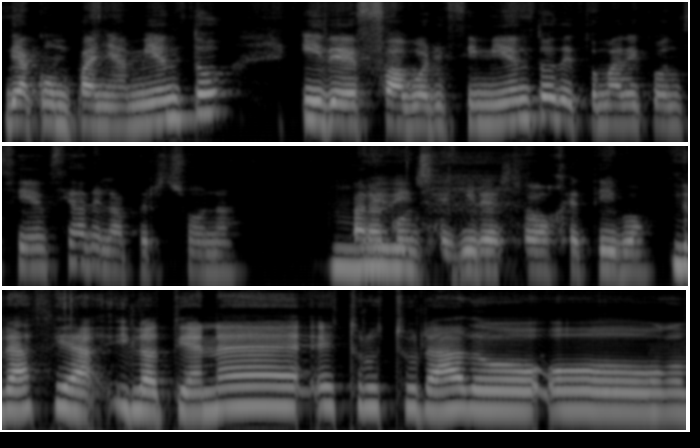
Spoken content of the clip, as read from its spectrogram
de acompañamiento y de favorecimiento, de toma de conciencia de la persona para conseguir esos objetivos. Gracias. ¿Y lo tienes estructurado o,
